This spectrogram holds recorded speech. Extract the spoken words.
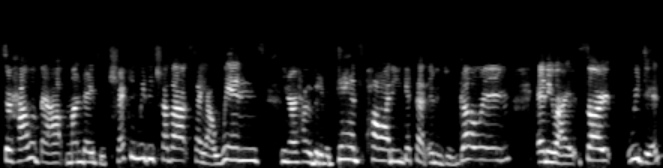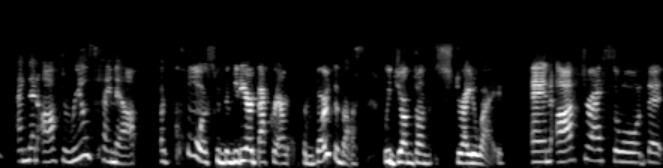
So, how about Mondays we check in with each other, say our wins, you know, have a bit of a dance party, get that energy going. Anyway, so we did. And then after Reels came out, of course, with the video background from both of us, we jumped on straight away. And after I saw that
